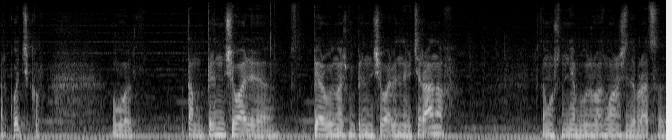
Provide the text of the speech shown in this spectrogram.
наркотиков. Вот. Там переночевали, первую ночь мы переночевали на ветеранов, потому что не было уже возможности добраться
